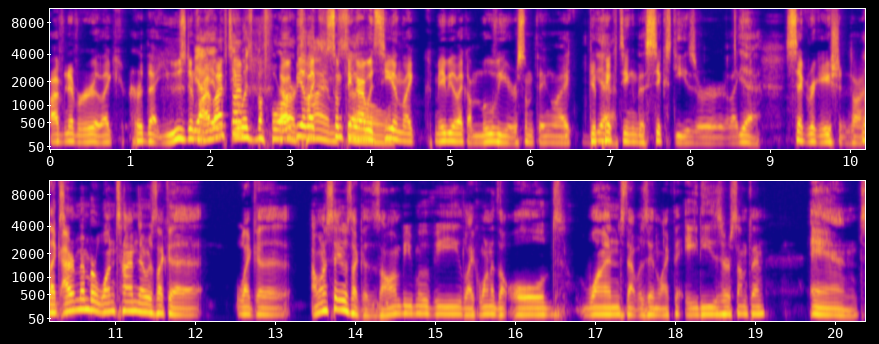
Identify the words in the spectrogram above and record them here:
I've never like heard that used in yeah, my it, lifetime. It was before that our would be like time, something I would so- see in like maybe like a movie or something like depicting the '60s or like yeah. segregation times. Like I remember one time there was like a like a I want to say it was like a zombie movie, like one of the old ones that was in like the 80s or something. And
